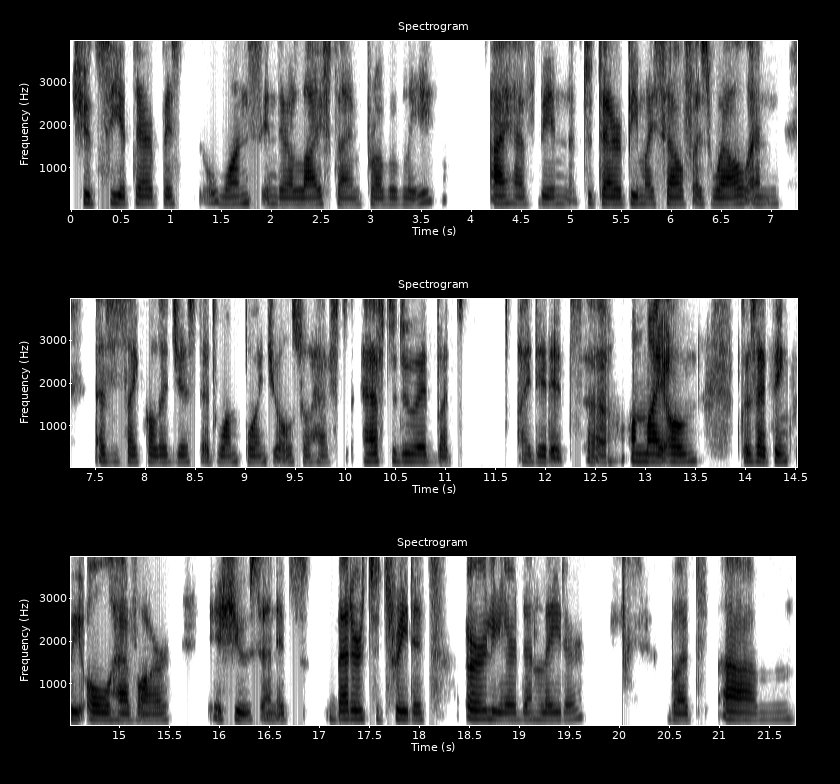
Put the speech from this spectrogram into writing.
should see a therapist once in their lifetime probably. I have been to therapy myself as well and as a psychologist at one point you also have to have to do it but i did it uh, on my own because i think we all have our issues and it's better to treat it earlier than later. But um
